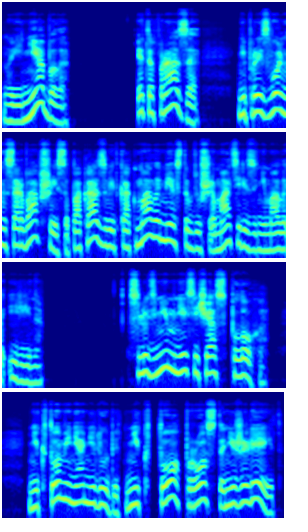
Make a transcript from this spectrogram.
но и не было. Эта фраза, непроизвольно сорвавшаяся, показывает, как мало места в душе матери занимала Ирина. С людьми мне сейчас плохо. Никто меня не любит, никто просто не жалеет.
